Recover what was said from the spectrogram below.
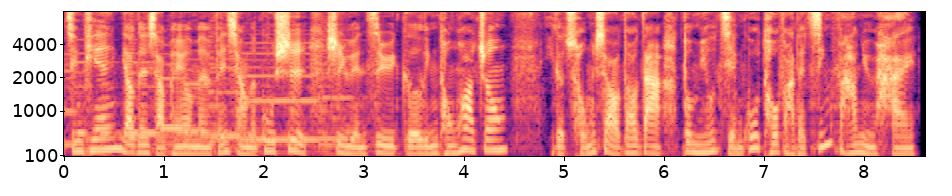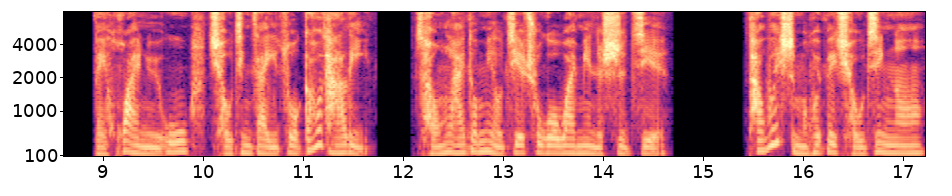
今天要跟小朋友们分享的故事，是源自于格林童话中一个从小到大都没有剪过头发的金发女孩，被坏女巫囚禁在一座高塔里，从来都没有接触过外面的世界。她为什么会被囚禁呢？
